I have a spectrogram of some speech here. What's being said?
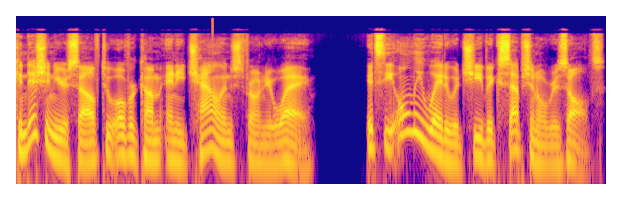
Condition yourself to overcome any challenge thrown your way. It's the only way to achieve exceptional results.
